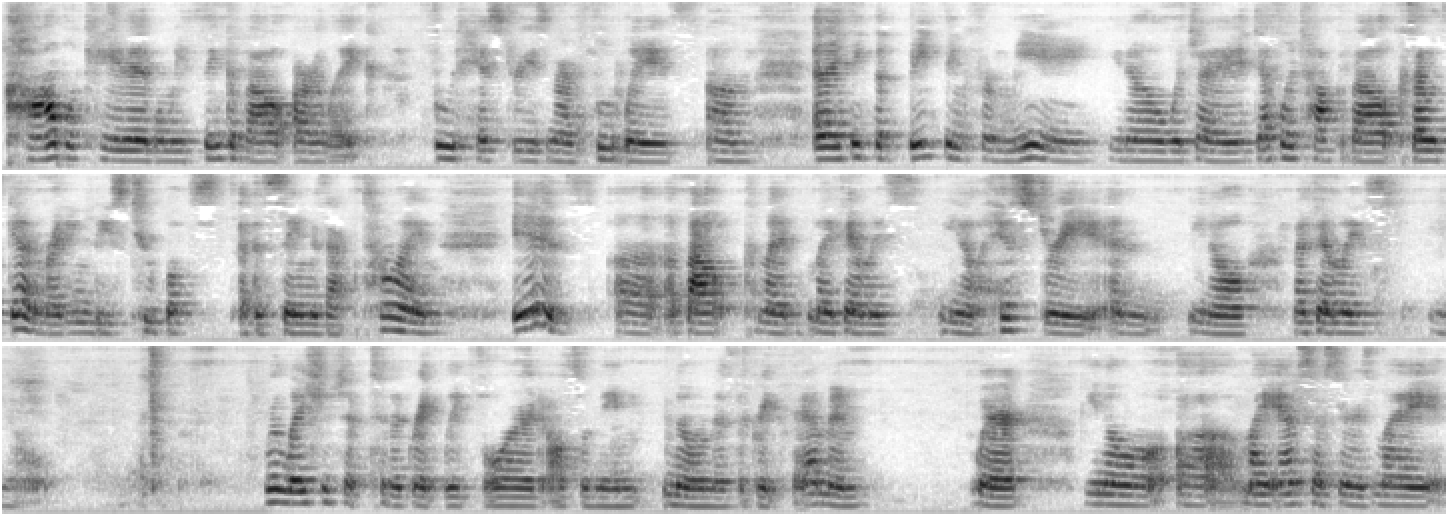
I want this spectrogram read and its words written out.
complicated when we think about our like food histories and our foodways. Um, and I think the big thing for me, you know, which I definitely talk about because I was again writing these two books at the same exact time, is uh, about my my family's you know history and you know my family's you know relationship to the Great Leap Forward, also named known as the Great Famine, where you know uh, my ancestors, my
